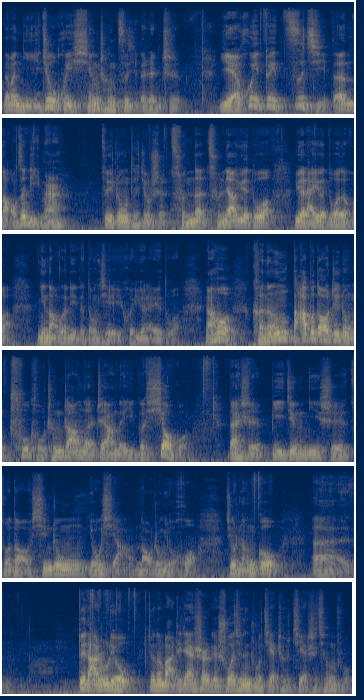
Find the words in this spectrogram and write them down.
那么你就会形成自己的认知，也会对自己的脑子里面。最终，它就是存的存量越多，越来越多的话，你脑子里的东西也会越来越多。然后可能达不到这种出口成章的这样的一个效果，但是毕竟你是做到心中有想，脑中有货，就能够呃对答如流，就能把这件事儿给说清楚、解释解释清楚。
